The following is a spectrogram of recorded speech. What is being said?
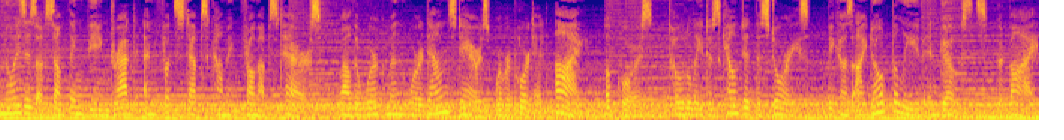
Noises of something being dragged and footsteps coming from upstairs, while the workmen were downstairs were reported. I, of course, totally discounted the stories, because I don't believe in ghosts. Goodbye,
